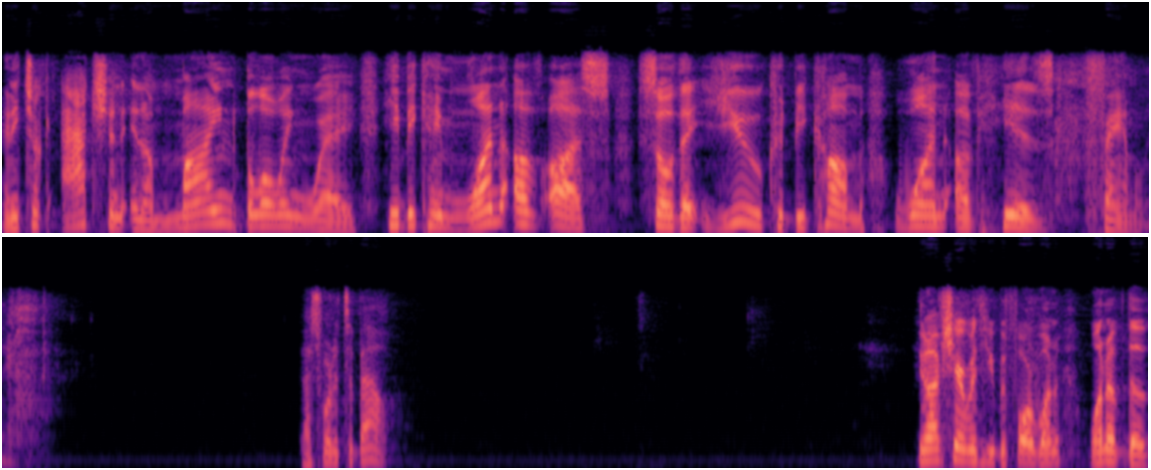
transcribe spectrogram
And he took action in a mind blowing way. He became one of us so that you could become one of his family. That's what it's about. You know, I've shared with you before one, one of the,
